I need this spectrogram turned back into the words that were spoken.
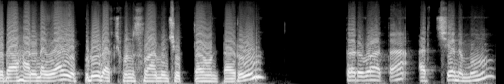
ఉదాహరణగా ఎప్పుడూ లక్ష్మణ స్వామిని చెప్తా ఉంటారు. తరువాత అర్చనము.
